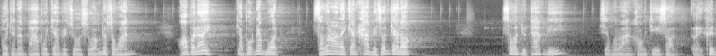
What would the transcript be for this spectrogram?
พอจะนำพาพวกเจ้าไปสู่สวงนสวรรค์ ออกไปเลยจากพวกนักบวช สวรรค์อะไรกันข้ามไม่สนใจหรอก สวรรค์อยู่ทางนี้ เสียงหวานของจีซอนเอ่ยขึ้น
